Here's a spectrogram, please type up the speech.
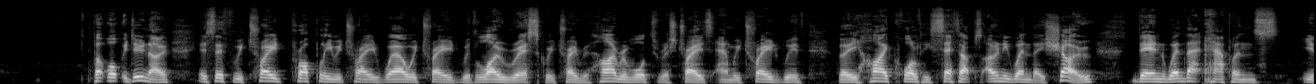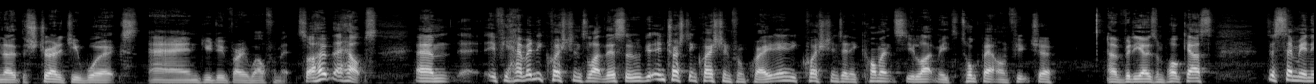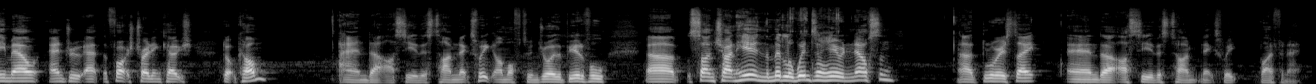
But what we do know is if we trade properly, we trade well, we trade with low risk, we trade with high reward to risk trades, and we trade with the high quality setups only when they show, then when that happens, you know, the strategy works and you do very well from it. So I hope that helps. Um, if you have any questions like this, an interesting question from Craig, any questions, any comments you'd like me to talk about on future uh, videos and podcasts, just send me an email, andrew at theforextradingcoach.com and uh, I'll see you this time next week. I'm off to enjoy the beautiful uh, sunshine here in the middle of winter here in Nelson. Uh, glorious day. And uh, I'll see you this time next week. Bye for now.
